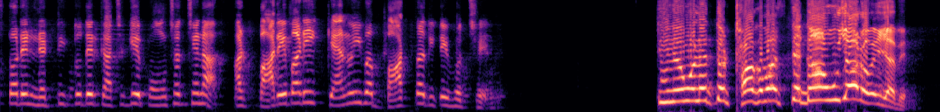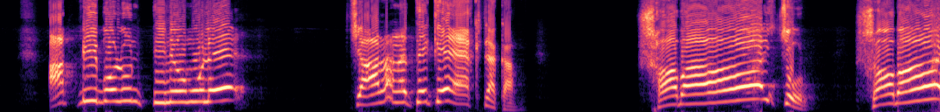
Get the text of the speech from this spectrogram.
স্তরের নেতৃত্বদের কাছে গিয়ে পৌঁছাচ্ছে না? আর বারে বারে কেনই বা বার্তা দিতে হচ্ছে? তৃণমূলের তো ঠক বাজতে গাঁ উজাড় হয়ে যাবে। আপনি বলুন, তৃণমূলে চার আনা থেকে এক টাকা। সবাই চোর, সবাই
